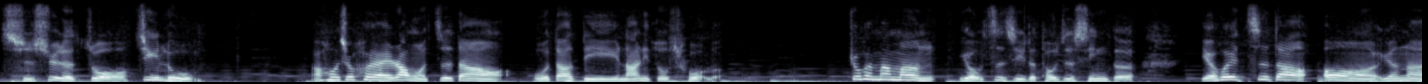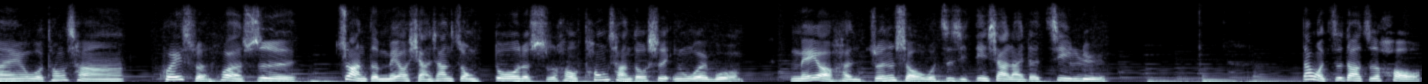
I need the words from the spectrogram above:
持续的做记录。然后就会让我知道我到底哪里做错了，就会慢慢有自己的投资心得，也会知道哦，原来我通常亏损或者是赚的没有想象中多的时候，通常都是因为我没有很遵守我自己定下来的纪律。当我知道之后。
